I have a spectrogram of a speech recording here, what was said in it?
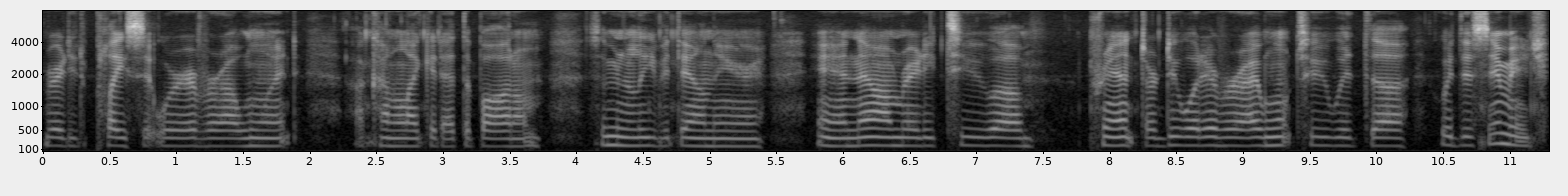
ready to place it wherever I want. I kind of like it at the bottom, so I'm going to leave it down there, and now I'm ready to. Uh, print or do whatever I want to with uh, with this image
